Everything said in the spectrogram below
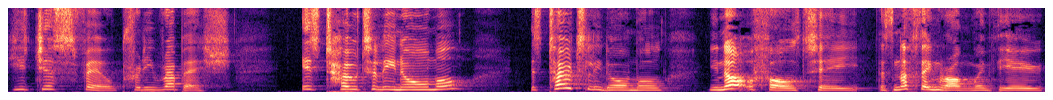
you just feel pretty rubbish, it's totally normal. It's totally normal. You're not faulty. There's nothing wrong with you.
